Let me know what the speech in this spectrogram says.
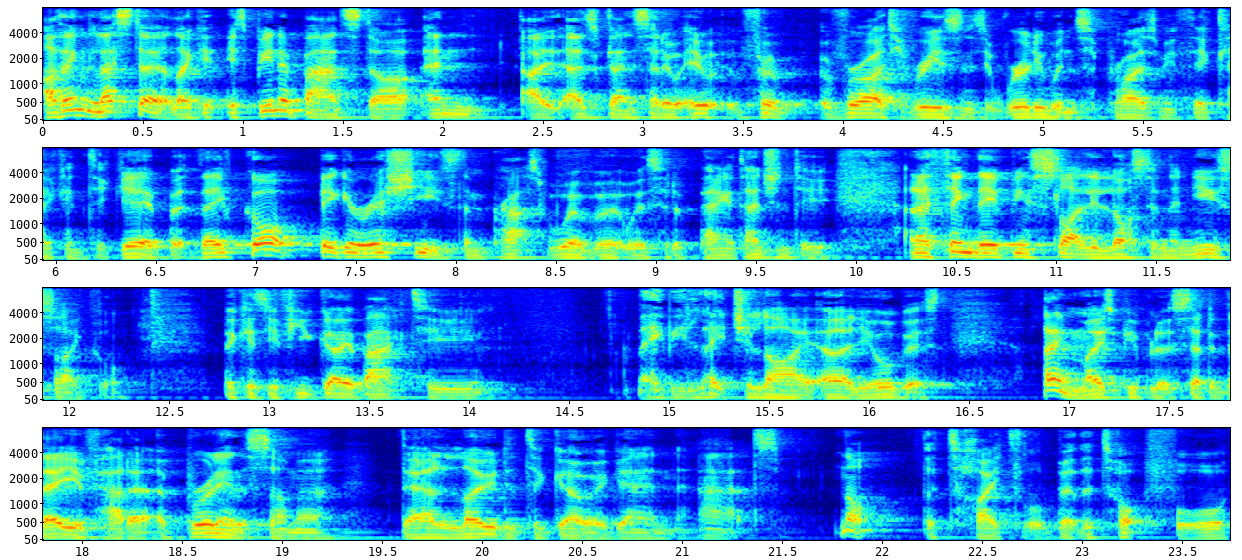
I think Leicester, like it's been a bad start, and I, as Glenn said, it, it, for a variety of reasons, it really wouldn't surprise me if they click into gear. But they've got bigger issues than perhaps we're, we're, we're sort of paying attention to, and I think they've been slightly lost in the news cycle because if you go back to maybe late July, early August, I think most people have said that they've had a, a brilliant summer. They're loaded to go again at not the title, but the top four.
